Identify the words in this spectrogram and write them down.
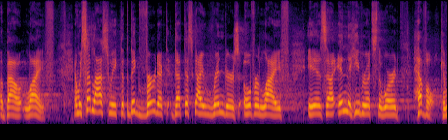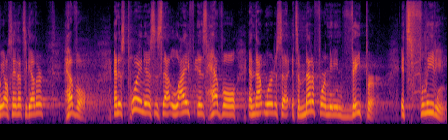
about life. And we said last week that the big verdict that this guy renders over life is uh, in the Hebrew, it's the word hevel. Can we all say that together? Hevel. And his point is, is that life is hevel, and that word is a, it's a metaphor meaning vapor. It's fleeting.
